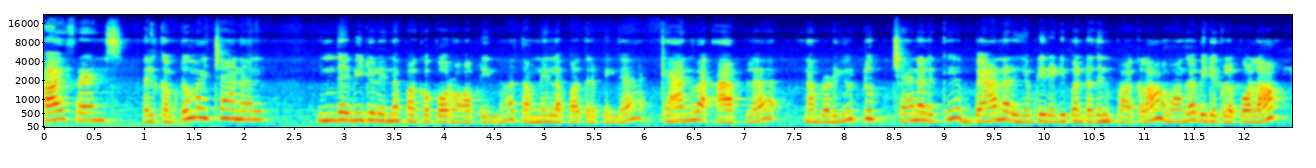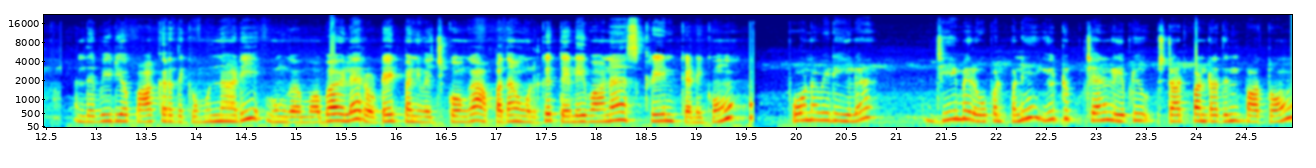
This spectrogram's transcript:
Hi friends welcome to my channel இந்த வீடியோவில் என்ன பார்க்க போகிறோம் அப்படின்னா தமிழில் பார்த்துருப்பீங்க. கேன்வா ஆப்பில் நம்மளோட யூடியூப் சேனலுக்கு பேனர் எப்படி ரெடி பண்ணுறதுன்னு பார்க்கலாம். வாங்க வீடியோக்குள்ளே போகலாம் அந்த வீடியோ பார்க்குறதுக்கு முன்னாடி உங்கள் மொபைலை ரொட்டேட் பண்ணி வச்சுக்கோங்க. அப்போ தான் உங்களுக்கு தெளிவான ஸ்க்ரீன் கிடைக்கும். போன வீடியோவில் ஜிமெயில் ஓப்பன் பண்ணி யூடியூப் சேனல் எப்படி ஸ்டார்ட் பண்ணுறதுன்னு பார்த்தோம்.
